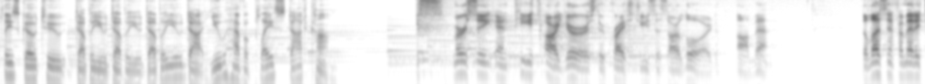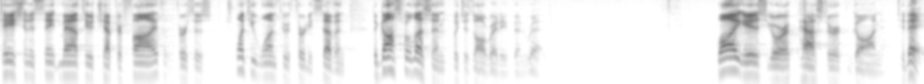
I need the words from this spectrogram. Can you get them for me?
please go to www.youhaveaplace.com. Mercy, and peace are yours through Christ Jesus our Lord. Amen. The lesson for meditation is St. Matthew chapter 5, verses 21 through 37, the gospel lesson which has already been read. Why is your pastor gone today?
